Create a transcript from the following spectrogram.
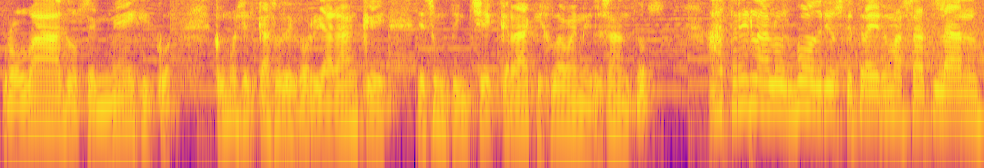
probados en México, como es el caso de Gorriarán, que es un pinche crack y jugaba en el Santos, a traerla a los bodrios que trae el Mazatlán,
